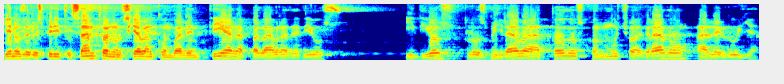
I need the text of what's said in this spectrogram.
Llenos del Espíritu Santo, anunciaban con valentía la palabra de Dios, y Dios los miraba a todos con mucho agrado. Aleluya.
